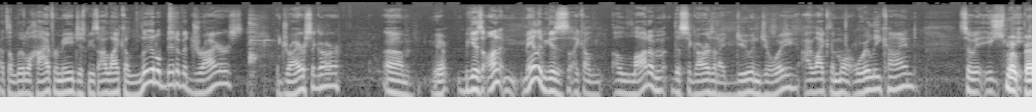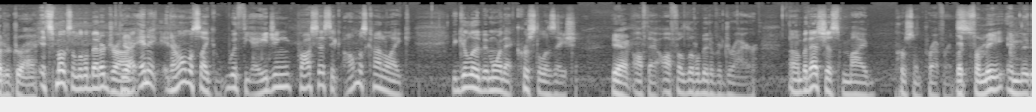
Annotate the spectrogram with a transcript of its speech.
that's a little high for me just because I like a little bit of a drier, a drier cigar. Yep. because on mainly because like a, a lot of the cigars that I do enjoy, I like the more oily kind. So it, it Smoke it, better dry. It smokes a little better dry, Yeah. and it, it almost like with the aging process, it almost kind of like you get a little bit more of that crystallization yeah. off that off a little bit of a dryer. Um, but that's just my personal preference. But for me, and the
